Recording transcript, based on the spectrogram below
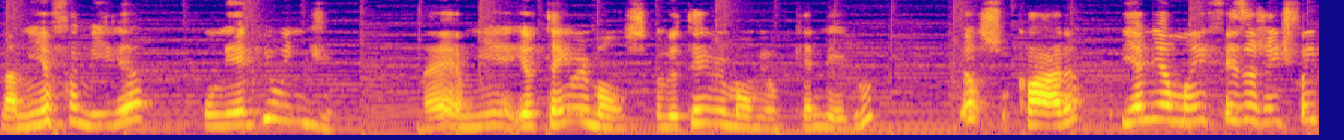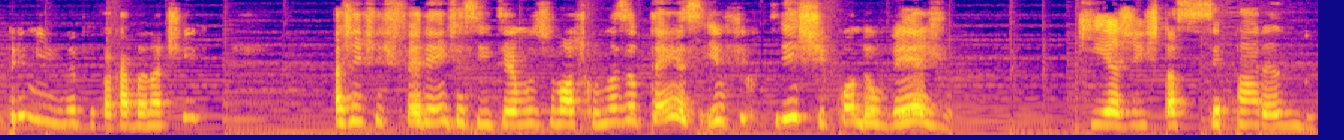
na minha família, o negro e o índio. Né? Minha, eu tenho irmãos, eu tenho um irmão meu que é negro, eu sou clara, e a minha mãe fez a gente, foi imprimir, né? Porque foi acabando a tinta. A gente é diferente, assim, em termos fenótipos, mas eu tenho, assim, e eu fico triste quando eu vejo que a gente está se separando.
